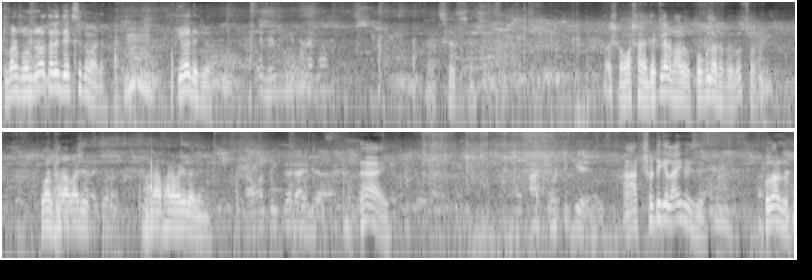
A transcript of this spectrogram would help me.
তোমার বন্ধুরাও তাহলে দেখছে তোমার? কীভাবে দেখল? আচ্ছা আচ্ছা। সমস্যা নেই দেখলে আর ভালো পপুলার হবে বুঝছ? তোমার ভাড়া বাড়ি ভাড়া ভাড়া বাড়ি যাবে না। আমার টিকটক তাই? আটশো টিকে লাইক হয়েছে? ফলোয়ার কত?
